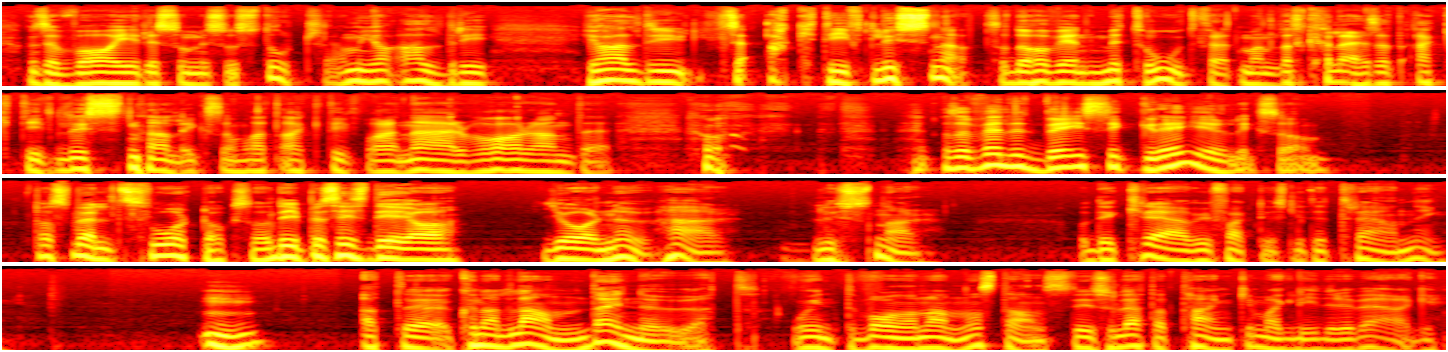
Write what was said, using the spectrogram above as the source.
Och så, vad är det som är så stort? Så, men jag har aldrig, jag har aldrig så, aktivt lyssnat. Så då har vi en metod för att man ska lära sig att aktivt lyssna, liksom, att aktivt vara närvarande. alltså väldigt basic grejer liksom. Fast väldigt svårt också. Det är precis det jag gör nu här, lyssnar. Och det kräver ju faktiskt lite träning. Mm. Att uh, kunna landa i nuet och inte vara någon annanstans. Det är så lätt att tanken bara glider iväg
